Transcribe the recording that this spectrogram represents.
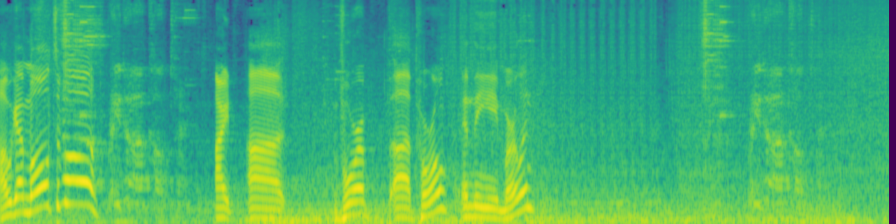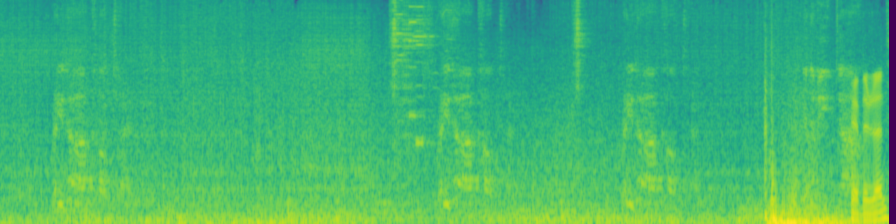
Oh, we got multiple. Radar contact. All right. Uh, Vora uh, Pearl and the Merlin. Radar contact. Radar contact. Radar contact. Radar contact. Enemy down. Okay, they're done.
